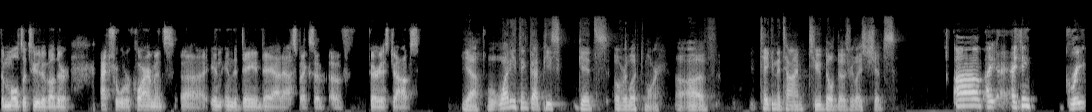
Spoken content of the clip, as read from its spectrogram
the multitude of other actual requirements uh, in in the day in day out aspects of, of various jobs. Yeah. Why do you think that piece gets overlooked more uh, of taking the time to build those relationships? Um, I, I think great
